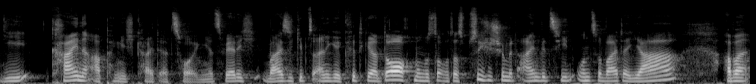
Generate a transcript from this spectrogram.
die keine Abhängigkeit erzeugen. Jetzt werde ich, weiß ich, gibt es einige Kritiker, doch, man muss doch auch das Psychische mit einbeziehen und so weiter. Ja, aber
